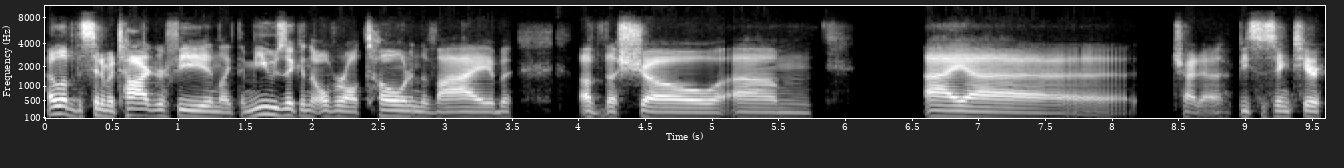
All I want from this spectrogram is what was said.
I love the cinematography and like the music and the overall tone and the vibe of the show. Um, I uh, try to be succinct here.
